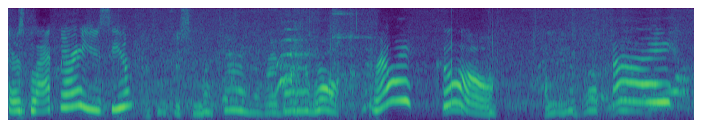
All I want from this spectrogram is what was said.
There's Blackberry. You see him? I think there's this is my turn. Right by that rock. Really? Cool. I'm get Blackberry. Hi.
